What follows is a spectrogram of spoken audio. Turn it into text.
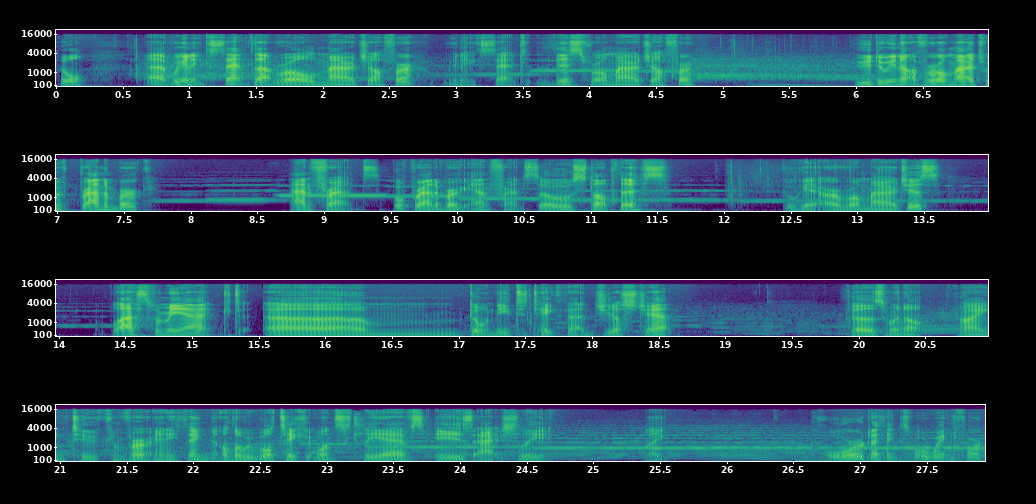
Cool. Uh, we're going to accept that royal marriage offer. We're going to accept this royal marriage offer. Who do we not have a royal marriage with? Brandenburg? And France. Both Brandenburg and France. So stop this. Go get our royal marriages. Blasphemy Act. Um, don't need to take that just yet. Because we're not trying to convert anything. Although we will take it once Clèves is actually, like, cord, I think is what we're waiting for.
